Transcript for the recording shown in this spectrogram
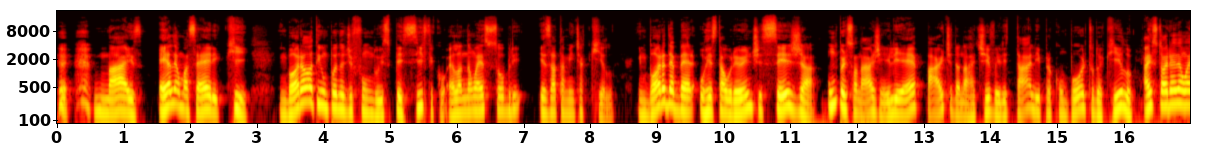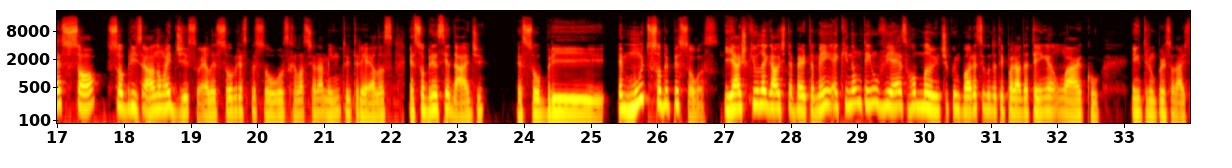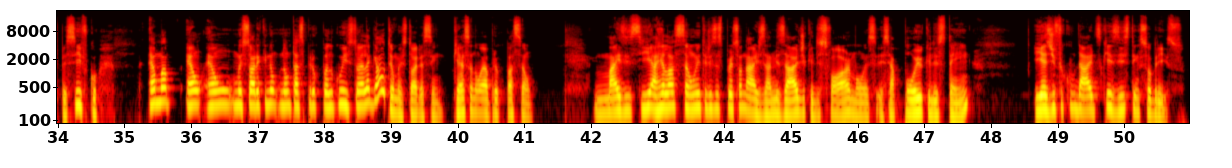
mas ela é uma série que, embora ela tenha um pano de fundo específico, ela não é sobre exatamente aquilo. Embora The Bear, o restaurante, seja um personagem, ele é parte da narrativa, ele tá ali para compor tudo aquilo, a história não é só sobre isso, ela não é disso, ela é sobre as pessoas, relacionamento entre elas, é sobre ansiedade, é sobre. É muito sobre pessoas. E acho que o legal de The Bear também é que não tem um viés romântico, embora a segunda temporada tenha um arco entre um personagem específico. É uma, é, um, é uma história que não, não tá se preocupando com isso. Então é legal ter uma história assim, que essa não é a preocupação. Mas em si a relação entre esses personagens, a amizade que eles formam, esse, esse apoio que eles têm e as dificuldades que existem sobre isso.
